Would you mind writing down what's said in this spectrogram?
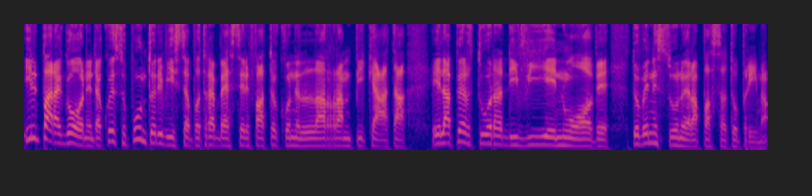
Il paragone da questo punto di vista potrebbe essere fatto con l'arrampicata e l'apertura di vie nuove dove nessuno era passato prima.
